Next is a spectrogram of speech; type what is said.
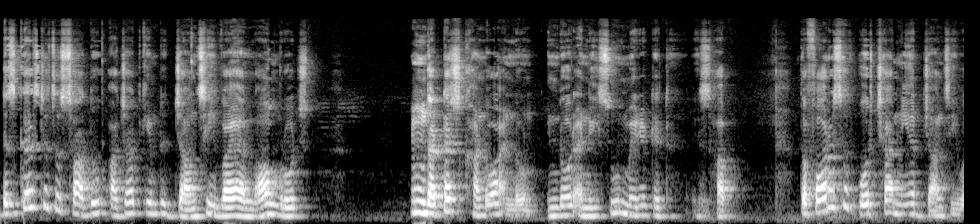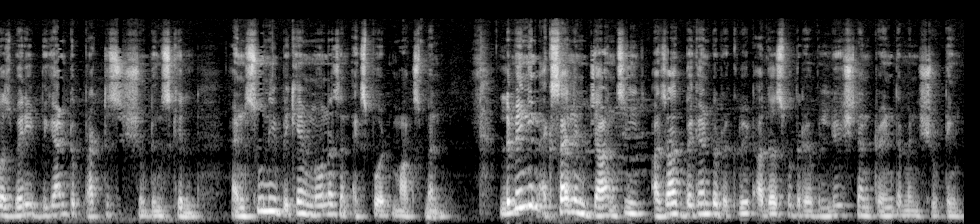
Disguised as a sadhu, Ajad came to Jhansi via long roads that touched Khandwa and Indore and he soon made it his hub. The forest of Orchha near Jhansi was where he began to practice shooting skill and soon he became known as an expert marksman. Living in exile in Jhansi, Azad began to recruit others for the revolution and train them in shooting.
